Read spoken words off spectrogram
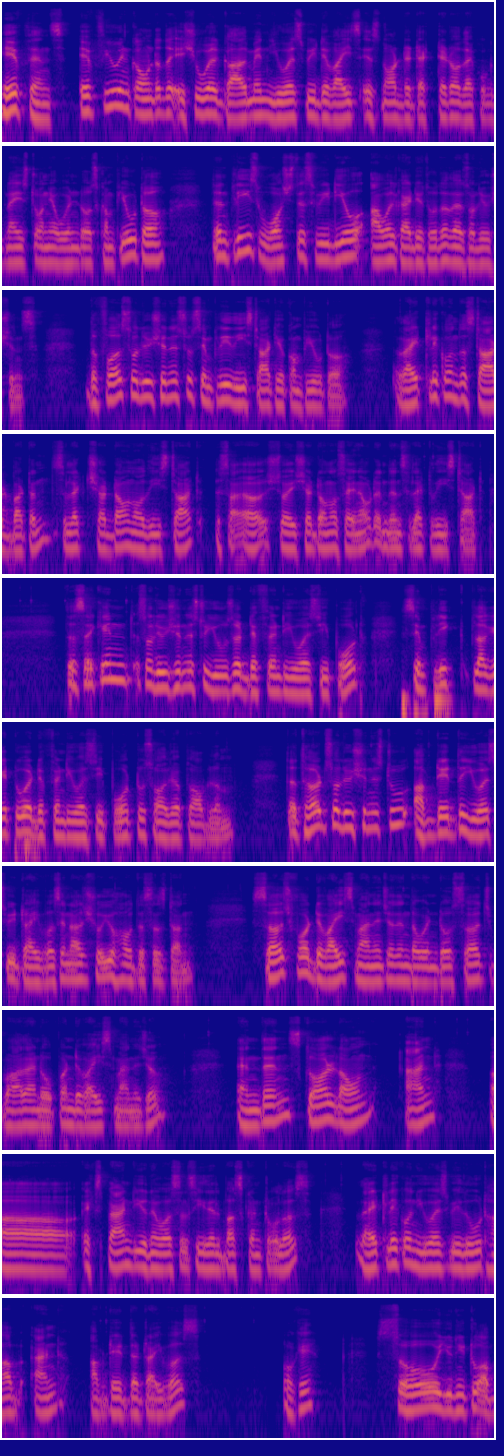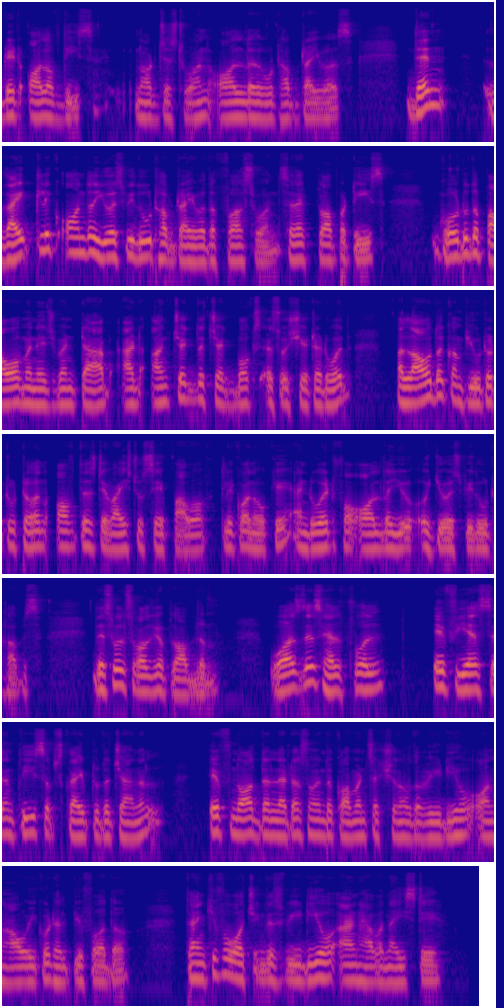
Hey friends, if you encounter the issue where Garmin USB device is not detected or recognized on your Windows computer, then please watch this video. I will guide you through the resolutions. The first solution is to simply restart your computer. Right click on the start button, select shutdown or restart, uh, sorry, shutdown or sign out and then select restart. The second solution is to use a different USB port. Simply plug it to a different USB port to solve your problem. The third solution is to update the USB drivers and I'll show you how this is done. Search for device manager in the Windows search bar and open device manager and then scroll down and uh, expand universal serial bus controllers. Right click on USB root hub and update the drivers. Okay. So you need to update all of these, not just one, all the root hub drivers. Then right click on the USB root hub driver, the first one, select properties, go to the power management tab and uncheck the checkbox associated with allow the computer to turn off this device to save power. Click on OK and do it for all the USB root hubs. This will solve your problem. Was this helpful? If yes, then please subscribe to the channel. If not, then let us know in the comment section of the video on how we could help you further. Thank you for watching this video and have a nice day.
